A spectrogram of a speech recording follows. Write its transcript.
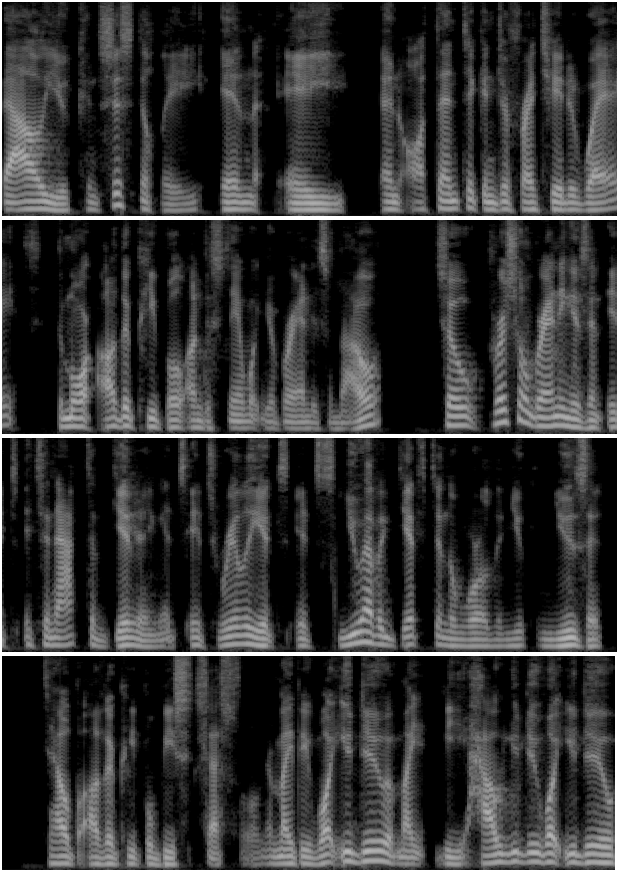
value consistently in a an authentic and differentiated way, the more other people understand what your brand is about. So personal branding isn't it's it's an act of giving. It's it's really it's it's you have a gift in the world and you can use it to help other people be successful. It might be what you do, it might be how you do what you do,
